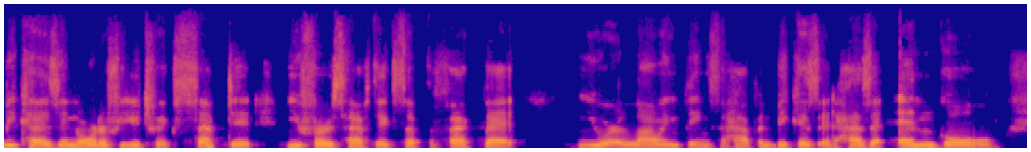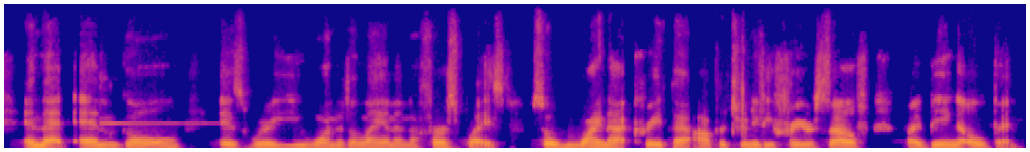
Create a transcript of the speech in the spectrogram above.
because in order for you to accept it, you first have to accept the fact that you are allowing things to happen because it has an end goal. And that end goal is where you wanted to land in the first place. So why not create that opportunity for yourself by being open?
